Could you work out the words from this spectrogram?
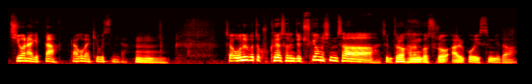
지원하겠다라고 밝히고 있습니다. 음. 자, 오늘부터 국회에서는 이제 추경 심사 지금 들어가는 것으로 알고 있습니다.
